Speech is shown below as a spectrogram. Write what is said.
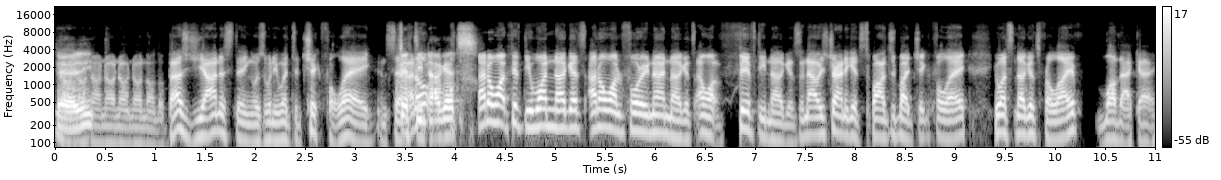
No, dude, no, no, no, no, no, no. The best Giannis thing was when he went to Chick Fil A and said, I don't, nuggets. I don't want 51 nuggets. I don't want 49 nuggets. I want 50 nuggets. And now he's trying to get sponsored by Chick Fil A. He wants nuggets for life. Love that guy.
